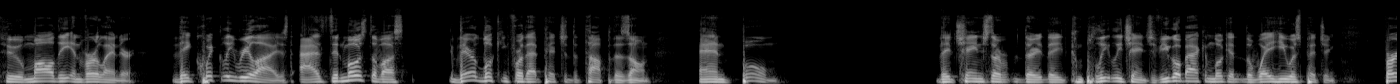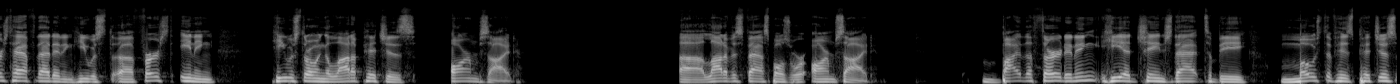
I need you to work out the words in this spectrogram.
to Maldi and Verlander. They quickly realized, as did most of us, they're looking for that pitch at the top of the zone, and boom, they changed their they they completely changed. If you go back and look at the way he was pitching, first half of that inning, he was uh, first inning, he was throwing a lot of pitches arm side. Uh, a lot of his fastballs were arm side. By the third inning, he had changed that to be most of his pitches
